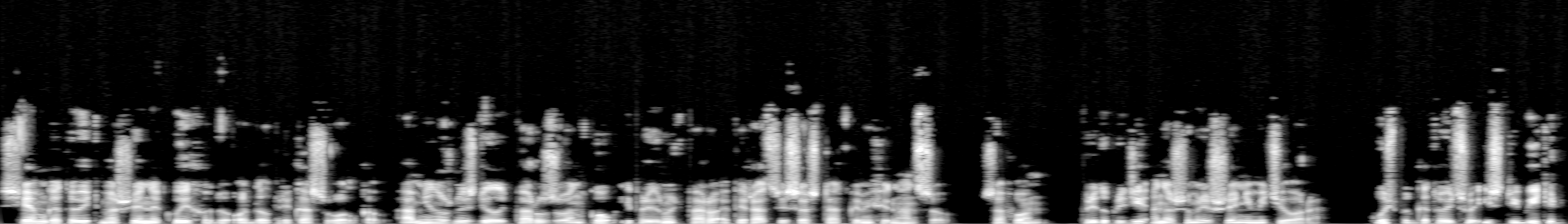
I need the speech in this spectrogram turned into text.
«Всем готовить машины к выходу», — отдал приказ Волков. «А мне нужно сделать пару звонков и провернуть пару операций с остатками финансов. Сафон, предупреди о нашем решении «Метеора». Пусть подготовит свой истребитель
